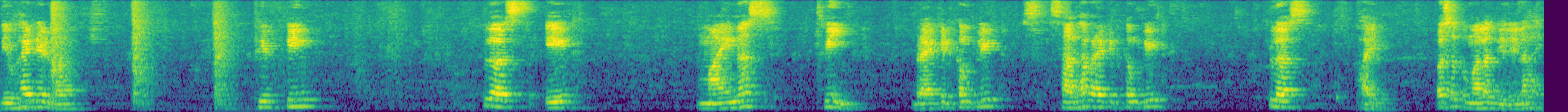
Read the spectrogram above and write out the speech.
divided by fifteen plus eight minus three bracket complete साधा ब्रॅकेट कंप्लीट प्लस फाईव्ह असं तुम्हाला दिलेलं आहे.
